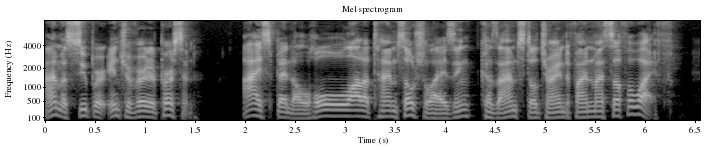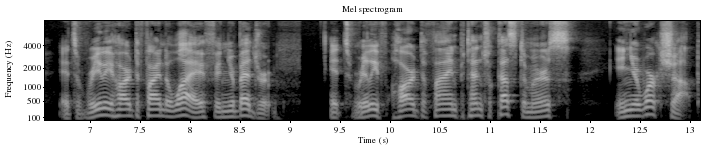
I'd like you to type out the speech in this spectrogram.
I'm a super introverted person. I spend a whole lot of time socializing because I'm still trying to find myself a wife. It's really hard to find a wife in your bedroom. It's really hard to find potential customers in your workshop.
